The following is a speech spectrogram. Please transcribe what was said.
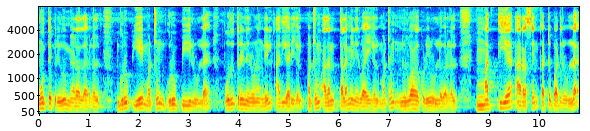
மூத்த பிரிவு மேலாளர்கள் குரூப் ஏ மற்றும் குரூப் பியில் உள்ள பொதுத்துறை நிறுவனங்களின் அதிகாரிகள் மற்றும் அதன் தலைமை நிர்வாகிகள் மற்றும் நிர்வாகக் குழுவில் உள்ளவர்கள் மத்திய அரசின் கட்டுப்பாட்டில் உள்ள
